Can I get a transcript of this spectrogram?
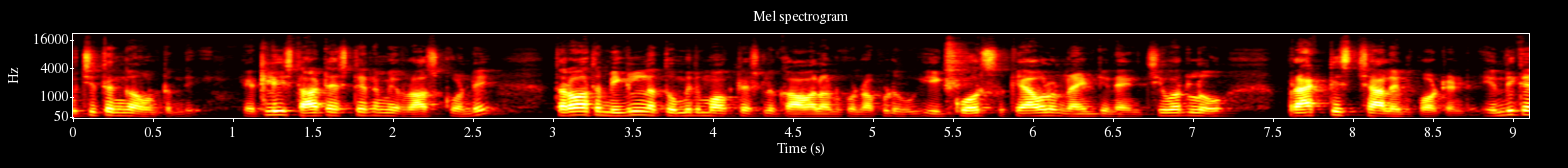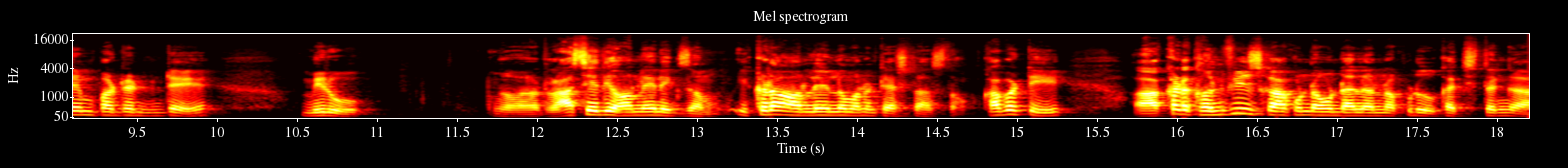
ఉచితంగా ఉంటుంది. అట్లీస్ట్ ఆ టెస్ట్ అయినా మీరు రాసుకోండి. తర్వాత మిగిలిన తొమ్మిది మాక్ టెస్టులు కావాలనుకున్నప్పుడు ఈ కోర్సు కేవలం నైంటీ నైన్ చివరిలో ప్రాక్టీస్ చాలా ఇంపార్టెంట్. ఎందుకు ఇంపార్టెంట్ అంటే మీరు రాసేది ఆన్లైన్ ఎగ్జామ్. ఇక్కడ ఆన్లైన్లో మనం టెస్ట్ రాస్తాం. కాబట్టి అక్కడ కన్ఫ్యూజ్ కాకుండా ఉండాలన్నప్పుడు ఖచ్చితంగా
